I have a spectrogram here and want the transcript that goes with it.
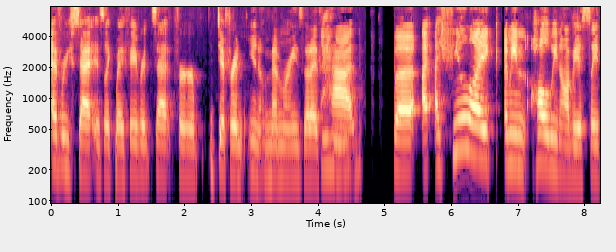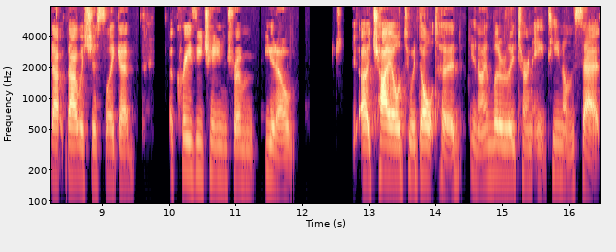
every set is like my favorite set for different you know memories that I've mm-hmm. had. But I, I feel like I mean Halloween obviously that that was just like a a crazy change from you know a child to adulthood. You know, I literally turned 18 on the set.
